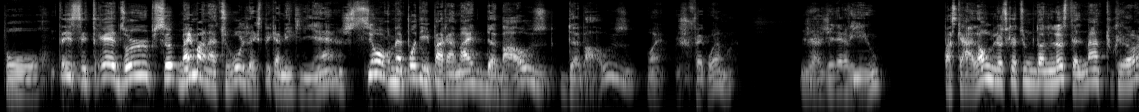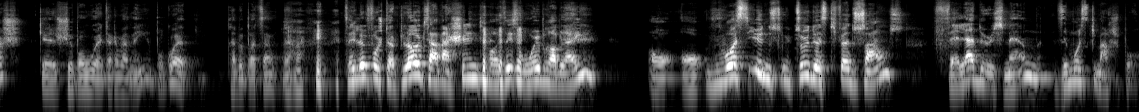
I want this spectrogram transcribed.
pour. Tu sais, c'est très dur, puis ça, même en naturo, je l'explique à mes clients. Si on remet pas des paramètres de base, de base, ouais, je fais quoi, moi? J'ai reviens où? Parce qu'à longue, là, ce que tu me donnes là, c'est tellement tout croche que je sais pas où intervenir. Pourquoi? Ça fait pas de sens. tu sais, là, il faut que je te plug sa machine qui va dire c'est où le problème. On, on- voici une structure de ce qui fait du sens. Fais-la deux semaines. Dis-moi ce qui marche pas.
